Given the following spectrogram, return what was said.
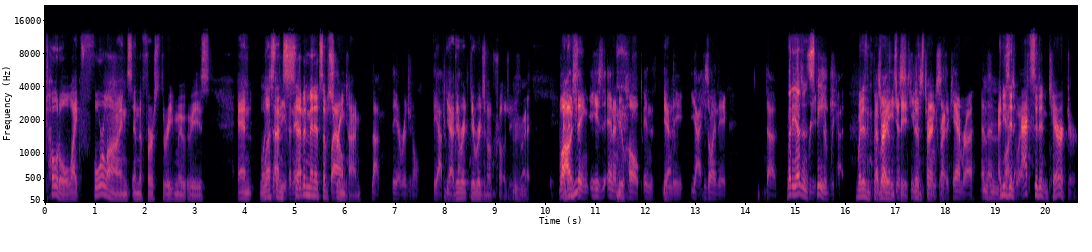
total like four lines in the first three movies, and Well, less than seven in- minutes of well, screen time. Not the original theatrical. Yeah, the, the original trilogy, Mhm. right? well, and I was he- saying he's in A New Hope in, in Yeah. the yeah he's only in the the, but he doesn't re, speak. recut. But isn't That's right. doesn't He just speak. he, doesn't just turns speak, to the camera and then Mhm. and he's an away. accident character.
